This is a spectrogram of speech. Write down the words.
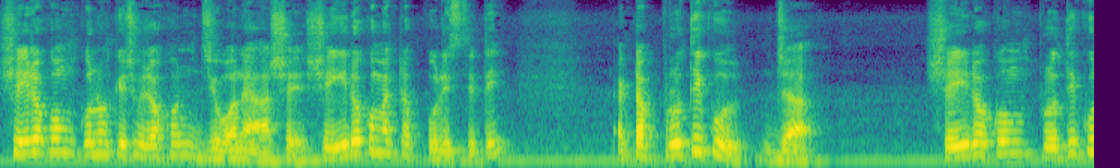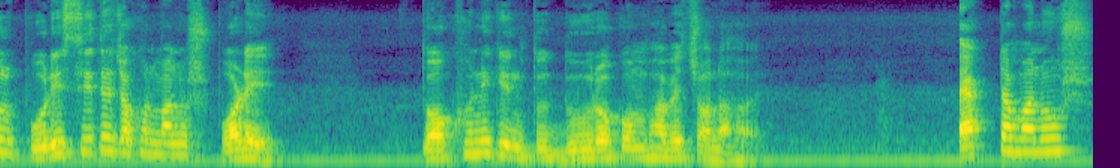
সেই রকম কোনো কিছু যখন জীবনে আসে সেই রকম একটা পরিস্থিতি, একটা প্রতিকূল যা সেই রকম প্রতিকূল পরিস্থিতিতে যখন মানুষ পড়ে, তখনই কিন্তু দু রকমভাবে চলা হয়। একটা মানুষ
